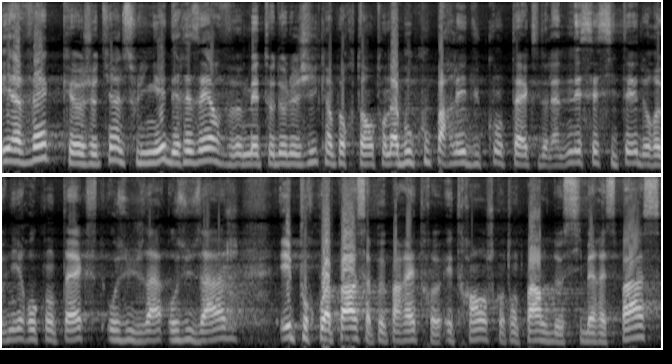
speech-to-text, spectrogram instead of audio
et avec, euh, je tiens à le souligner, des réserves méthodologiques importantes. On a beaucoup parlé du contexte, de la nécessité de revenir au contexte, aux, usages, et pourquoi pas, ça peut paraître étrange quand on parle de cyberespace,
